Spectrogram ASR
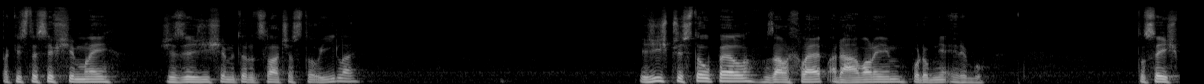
Taky jste si všimli, že s Ježíšem je to docela často o jídle? Ježíš přistoupil, vzal chléb a dával jim podobně i rybu. To se již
